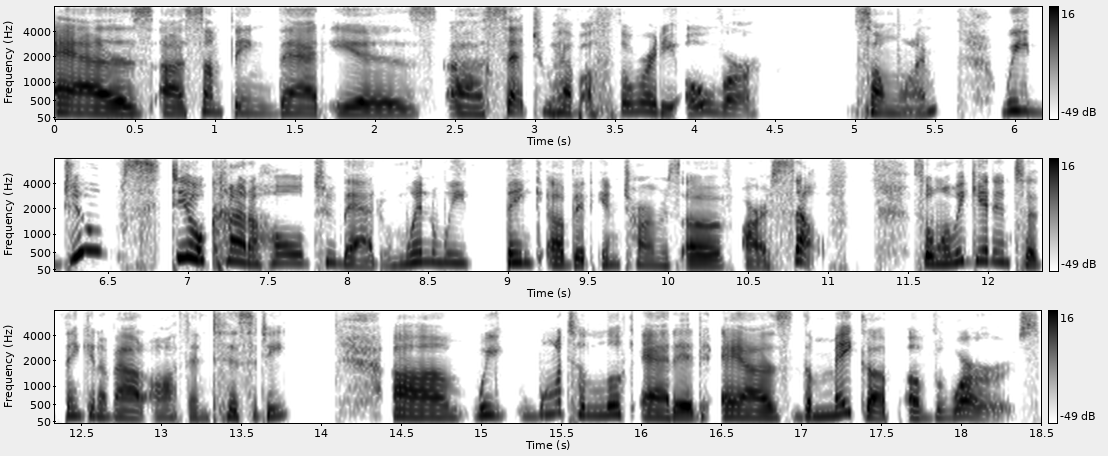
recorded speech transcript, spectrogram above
as uh, something that is uh, set to have authority over someone, we do still kind of hold to that when we think of it in terms of ourself. So when we get into thinking about authenticity, um, we want to look at it as the makeup of the words.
